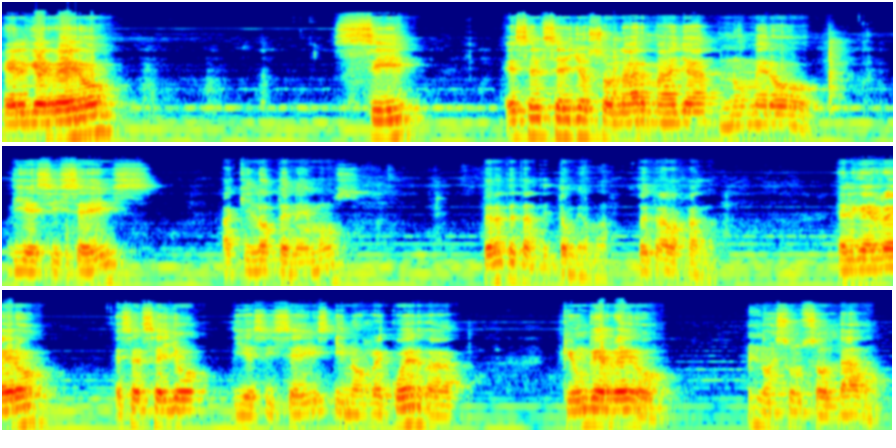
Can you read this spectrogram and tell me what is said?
El guerrero, sí, es el sello solar maya número 16. Aquí lo tenemos. Espérate tantito, mi amor. Estoy trabajando. El guerrero es el sello 16 y nos recuerda que un guerrero no es un soldado,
